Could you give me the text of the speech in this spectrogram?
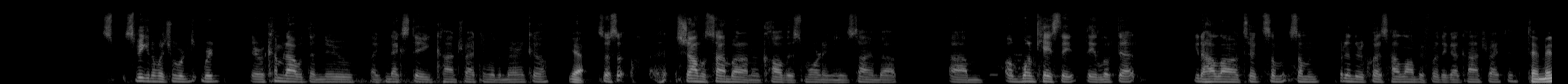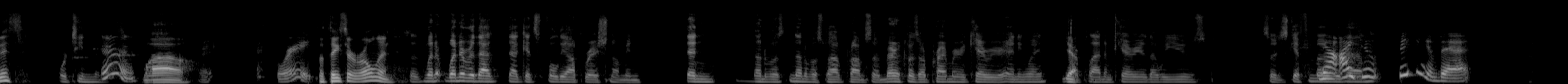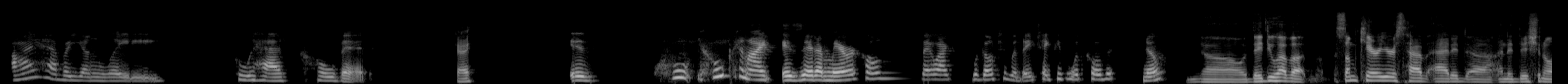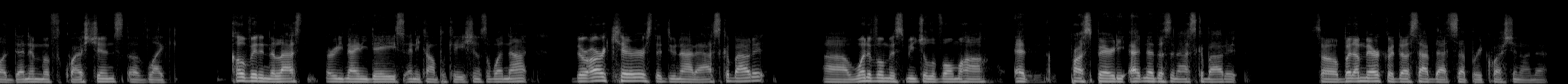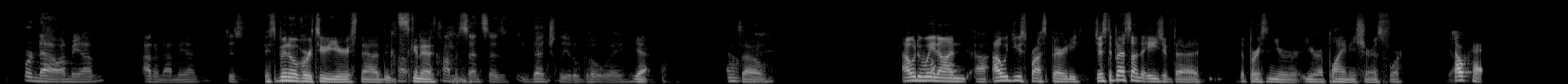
S- Speaking of which, we're, we're they were coming out with a new like next day contracting with Americo. Yeah. So, so Sean was talking about on a call this morning. and He was talking about um on one case they they looked at. You know how long it took some someone put in the request how long before they got contracted? Ten minutes. 14 minutes. Mm, Wow. that's great. So things are rolling. So when, whenever that that gets fully operational, I mean, then none of us none of us will have problems. So Americo is our primary carrier anyway. Yeah. Our platinum carrier that we use. So just get familiar Yeah, with I them. do. Speaking of that, I have a young lady who has COVID. Okay. Is who who can I? Is it a miracle that I would go to? Would they take people with COVID? No. No, they do have a. Some carriers have added uh, an additional addendum of questions of like COVID in the last 30, 90 days, any complications and whatnot. There are carriers that do not ask about it. Uh, one of them is Mutual of Omaha. At Prosperity. Prosperity, Aetna doesn't ask about it. So, but Americo does have that separate question on that. For now, I mean, I'm I don't know. I mean, I just It's been over two years now. com- It's gonna. common sense says eventually it'll go away. Yeah. So, I would wait Okay. on. Uh, I would use Prosperity. Just depends on the age of the the person you're you're applying insurance for. Yeah. Okay.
